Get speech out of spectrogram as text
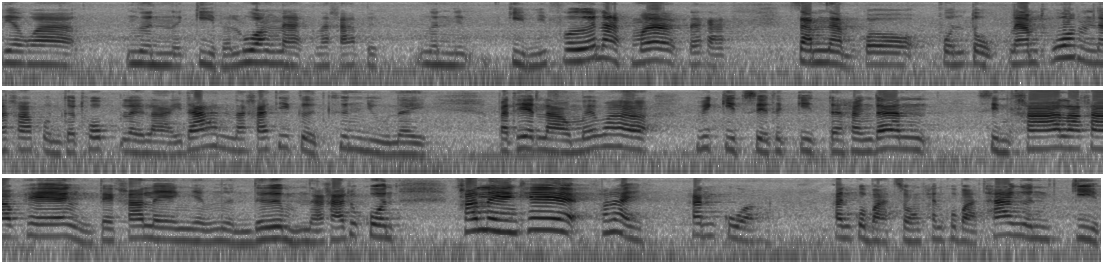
เรียกว่าเงินกีบล่วงหนักนะคะเป็นเงินกีบนี้เฟ้อหนักมากนะคะซ้ำหนำก็ฝนตกน้ำท่วมนะคะ ผลกระทบหลาย ๆ ด้านนะคะที่เกิดขึ้นอยู่ในประเทศเราไม่ว่าวิกฤตเศรษฐกิจแต่ทางด้านสินค้าราคาแพง แต่ค่าแรงยังเหมือนเดิมนะคะ ทุกคนค่าแรงแค่เท่าไหร่พันกว่า พันกว่าบาทสองพันกว่าบาทถ้าเงินกีบ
